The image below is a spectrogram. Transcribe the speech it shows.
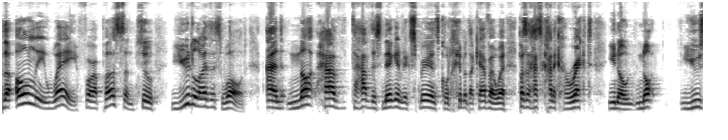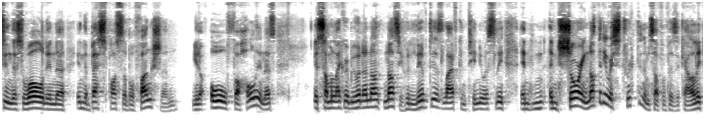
the only way for a person to utilize this world and not have to have this negative experience called chibut where a person has to kind of correct, you know, not using this world in the in the best possible function, you know, all for holiness, is someone like Rabbi Yehuda Nasi, who lived his life continuously in ensuring not that he restricted himself from physicality,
